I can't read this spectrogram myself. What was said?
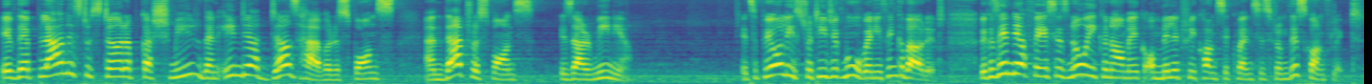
If their plan is to stir up Kashmir, then India does have a response, and that response is Armenia. It's a purely strategic move when you think about it, because India faces no economic or military consequences from this conflict.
